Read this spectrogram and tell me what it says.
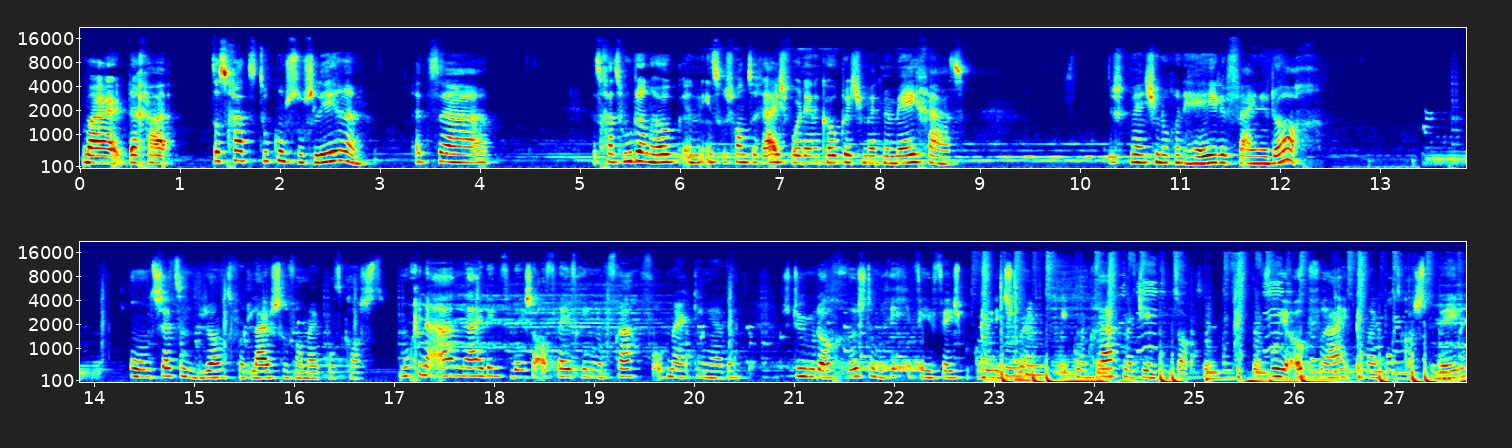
Maar daar ga, dat gaat de toekomst ons leren. Het, uh, het gaat hoe dan ook een interessante reis worden en ik hoop dat je met me meegaat. Dus ik wens je nog een hele fijne dag. Ontzettend bedankt voor het luisteren van mijn podcast. Mocht je naar aanleiding van deze aflevering nog vragen of opmerkingen hebben, stuur me dan gerust een berichtje via Facebook of Instagram. Ik kom graag met je in contact. Voel je ook vrij om mijn podcast te delen.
